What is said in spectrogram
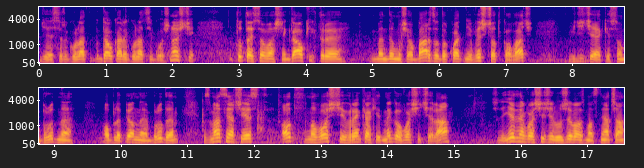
gdzie jest regula gałka regulacji głośności. Tutaj są właśnie gałki, które będę musiał bardzo dokładnie wyszczotkować. Widzicie, jakie są brudne, oblepione brudem. Wzmacniacz jest od nowości w rękach jednego właściciela, czyli jeden właściciel używa wzmacniacza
